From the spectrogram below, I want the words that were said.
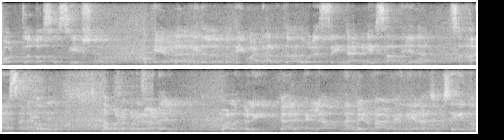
ബോട്ട് ക്ലബ് അസോസിയേഷൻ ഒക്കെയാണ് ഇത് പ്രത്യേകമായിട്ട് നടത്തുക അതുപോലെ സെയിന്റ് ആന്റണി സാന്ത്വന സഹായ സംഘവും അതുപോലെ കുട്ടനാട് വള്ളംകളിക്കാർക്കെല്ലാം നന്മയുണ്ടാകട്ടെ എന്ന് ഞാൻ ആശംസിക്കുന്നു.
